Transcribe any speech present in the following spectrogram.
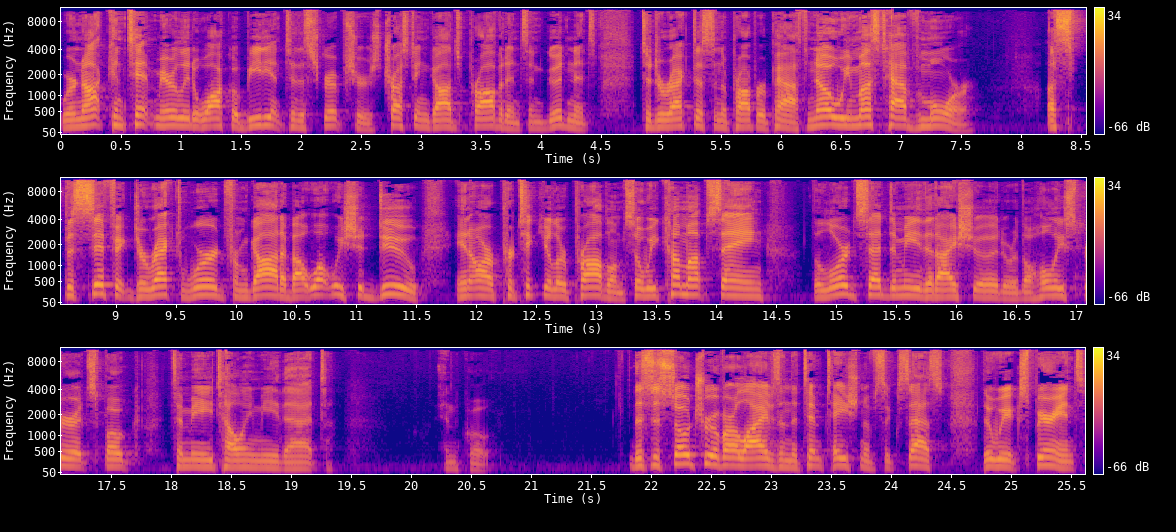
We're not content merely to walk obedient to the scriptures, trusting God's providence and goodness to direct us in the proper path. No, we must have more. A specific, direct word from God about what we should do in our particular problem. So we come up saying, the Lord said to me that I should, or the Holy Spirit spoke to me telling me that, end quote. This is so true of our lives and the temptation of success that we experience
